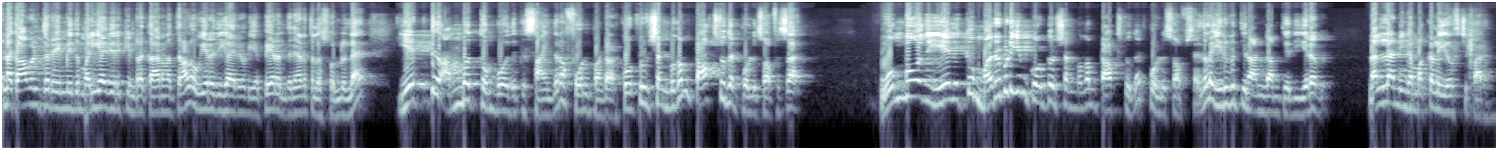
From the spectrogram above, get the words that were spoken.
ஏன்னா காவல்துறை மீது மரியாதை இருக்கின்ற காரணத்தினால உயரதிகாரியுடைய பேர் அந்த நேரத்துல சொல்லல. எட்டு ஐம்பத்தொம்போதுக்கு சாயந்தரம் ஃபோன் பண்றார். Kottur Shanmugam talks to that police officer ஒன்பது ஏழுக்கு மறுபடியும் Kottur Shanmugam talks to that police officer இதெல்லாம் இருபத்தி நான்காம் தேதி இரவு. நல்லா நீங்க மக்களை யோசிச்சு பாருங்க.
